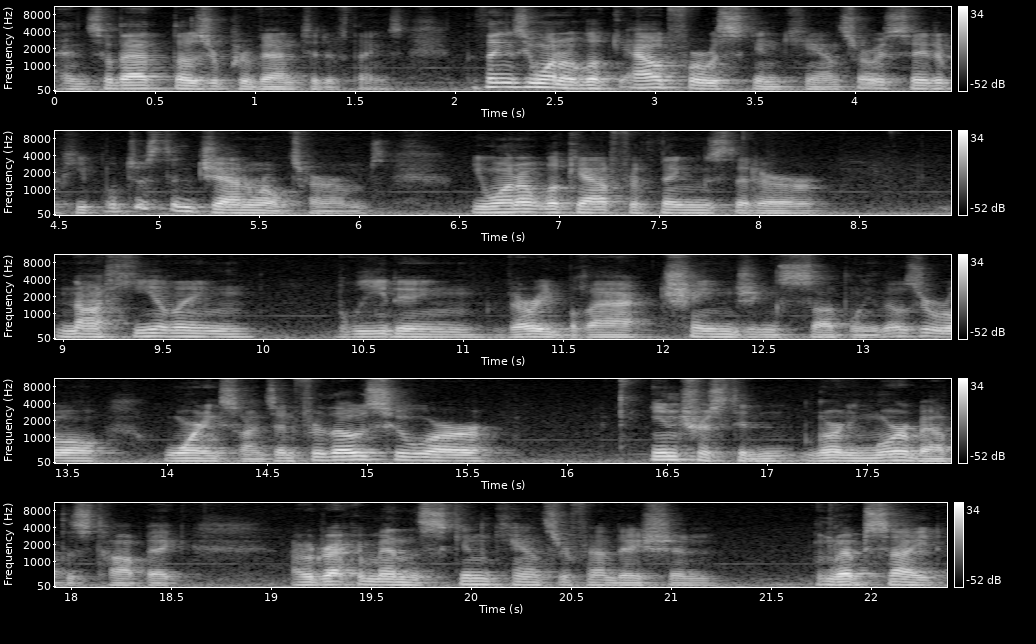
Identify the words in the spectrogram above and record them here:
And so that those are preventative things. The things you want to look out for with skin cancer, I always say to people, just in general terms, you want to look out for things that are not healing, bleeding, very black, changing suddenly. Those are all warning signs. And for those who are interested in learning more about this topic, I would recommend the Skin Cancer Foundation website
